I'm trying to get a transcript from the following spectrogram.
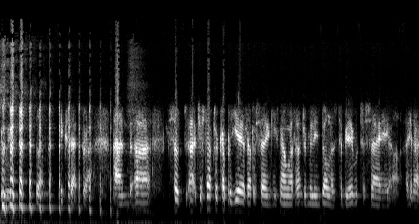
who is etc. And uh, so, uh, just after a couple of years after saying he's now worth $100 million, to be able to say, uh, you know,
